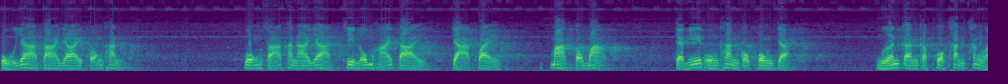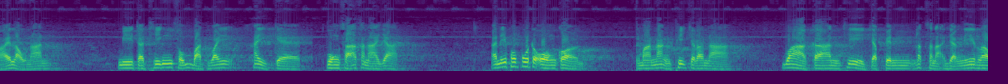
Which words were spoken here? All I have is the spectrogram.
ปู่ย่าตายายของท่าน วงศาคณาญาติที่ล้มหายตายจากไปมากต่อมาก แต่นี้องค์ท่านก็คงจะเหมือนกันกับพวกท่านทั้งหลายเหล่านั้น มีแต่ทิ้งสมบัติไว้ให้แก่วงศาคณาญาติ อันนี้พระพุทธองค์ก็มานั่งพิจารณา ว่าการที่จะเป็นลักษณะอย่างนี้เรา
